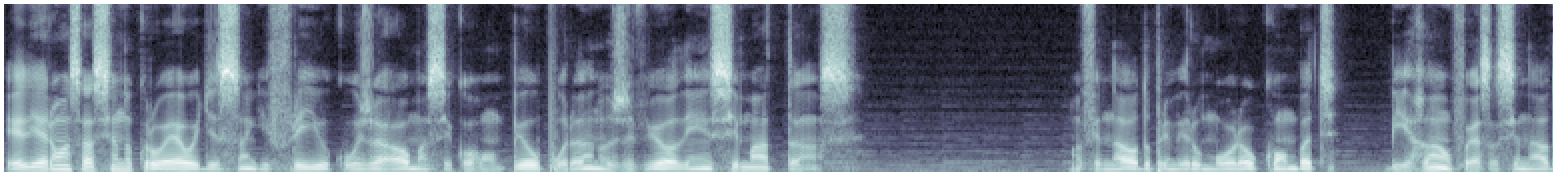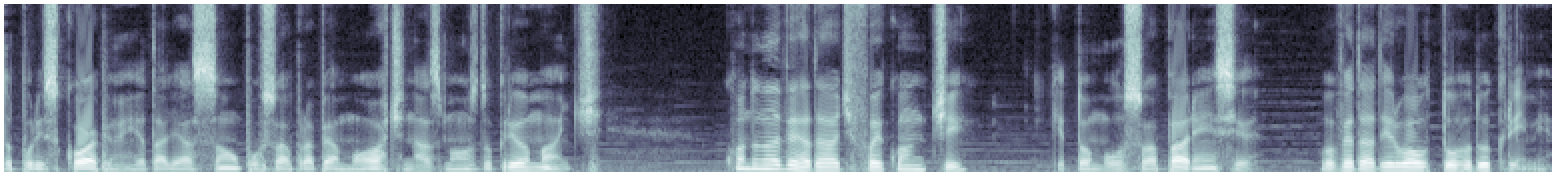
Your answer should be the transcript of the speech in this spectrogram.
ele era um assassino cruel e de sangue frio cuja alma se corrompeu por anos de violência e matança. No final do primeiro Mortal Kombat, Bihan foi assassinado por Scorpion em retaliação por sua própria morte nas mãos do Criomante, quando na verdade foi Quan Chi, que tomou sua aparência, o verdadeiro autor do crime.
